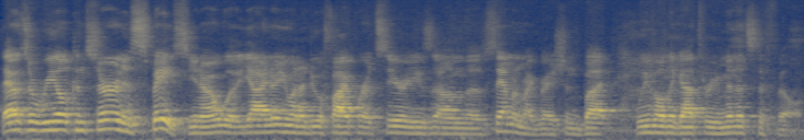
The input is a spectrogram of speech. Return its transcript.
that was a real concern is space. You know, well, yeah, I know you want to do a five-part series on the salmon migration, but we've only got three minutes to fill.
